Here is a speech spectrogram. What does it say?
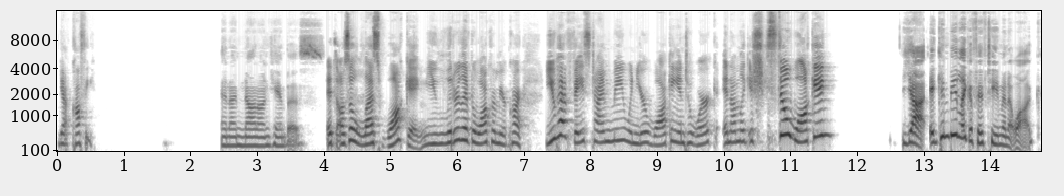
Yeah, coffee. And I'm not on campus. It's also less walking. You literally have to walk from your car. You have FaceTimed me when you're walking into work, and I'm like, is she still walking? Yeah, it can be like a 15 minute walk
